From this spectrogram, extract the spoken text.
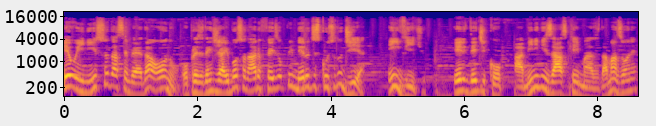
E o início da Assembleia da ONU, o presidente Jair Bolsonaro fez o primeiro discurso do dia, em vídeo. Ele dedicou a minimizar as queimadas da Amazônia,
